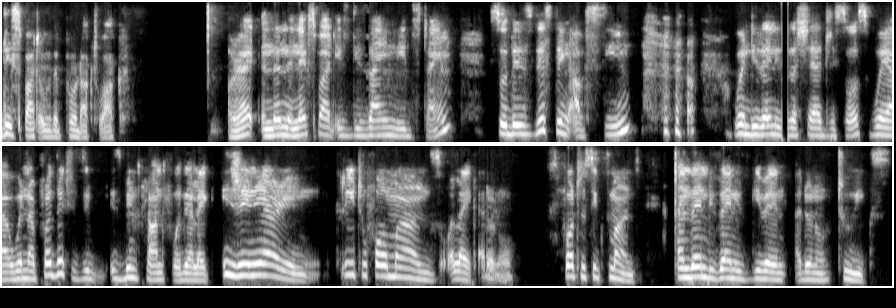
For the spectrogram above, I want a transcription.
this part of the product work. All right. And then the next part is design needs time. So there's this thing I've seen when design is a shared resource where when a project is, is being planned for, they're like engineering, three to four months, or like, I don't know, four to six months. And then design is given, I don't know, two weeks.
